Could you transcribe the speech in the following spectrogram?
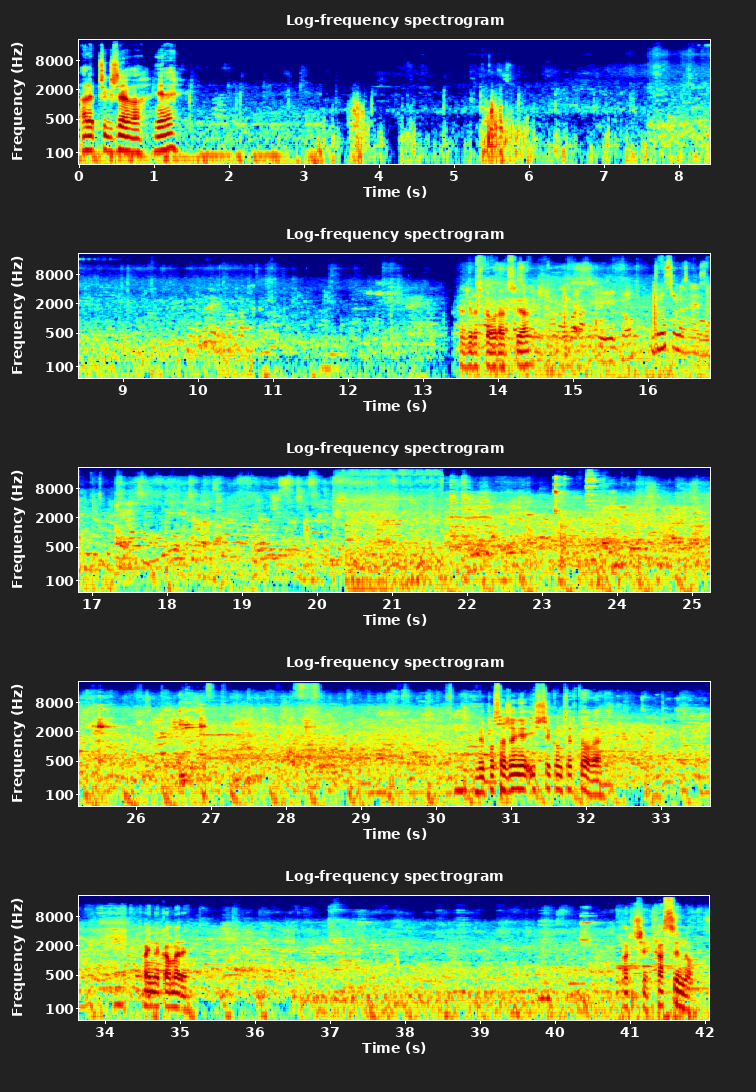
Ale przygrzewa, nie? Jakaś restauracja. Drugą stronę znajdę. Wyposażenie iście koncertowe. Fajne kamery. Patrzcie, kasyno.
